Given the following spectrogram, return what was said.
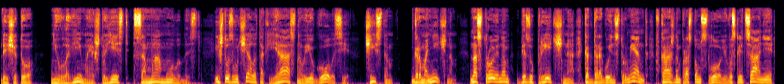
Да еще то неуловимое, что есть сама молодость, и что звучало так ясно в ее голосе, чистом, гармоничном, настроенном безупречно, как дорогой инструмент в каждом простом слове, восклицании,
